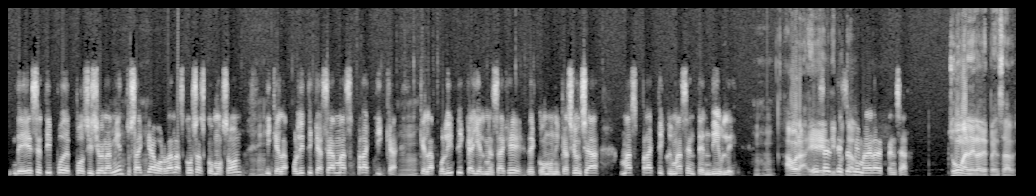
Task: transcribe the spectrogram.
de ese tipo de posicionamientos, hay que abordar las cosas como son y que la política sea más práctica, que la política y el mensaje de comunicación sea más práctico y más entendible. Ahora, eh, esa, es mi manera de pensar. Su manera de pensar,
